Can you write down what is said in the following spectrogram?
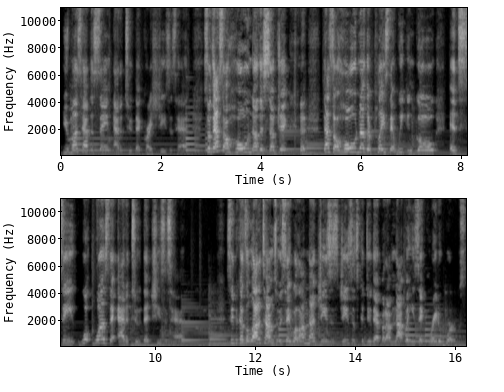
you must have the same attitude that Christ Jesus had. So that's a whole nother subject. that's a whole nother place that we can go and see what was the attitude that Jesus had. See, because a lot of times we say, Well, I'm not Jesus. Jesus could do that, but I'm not. But he said, Greater works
